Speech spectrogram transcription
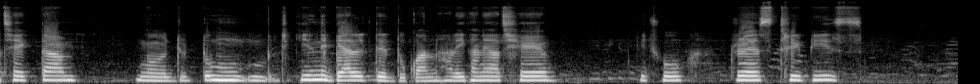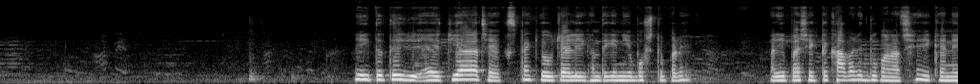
আছে একটা কি বেল্টের দোকান। আর এখানে আছে কিছু ড্রেস থ্রি পিস এইটাতে চেয়ার আছে এক্সট্রা কেউ চাইলে এখান থেকে নিয়ে বসতে পারে। আর এই পাশে একটা খাবারের দোকান আছে, এখানে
